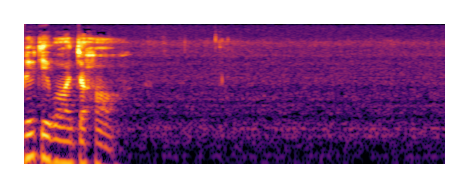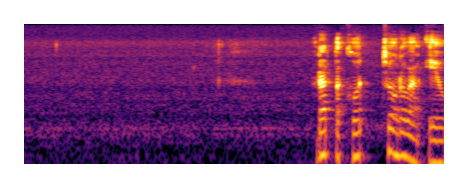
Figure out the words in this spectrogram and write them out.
ริ้วจีวรจะห่อรัดประคตช่วงระหว่างเอว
